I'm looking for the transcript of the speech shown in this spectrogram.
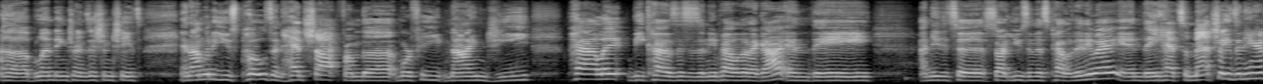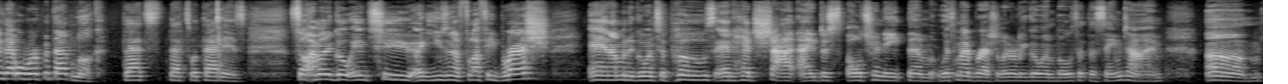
uh, blending transition shades. And I'm going to use Pose and Headshot from the Morphe 9G palette because this is a new palette that I got and they, I needed to start using this palette anyway and they had some matte shades in here that will work with that look. That's, that's what that is. So I'm going to go into uh, using a fluffy brush and I'm going to go into Pose and Headshot. I just alternate them with my brush, literally go in both at the same time. Um,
